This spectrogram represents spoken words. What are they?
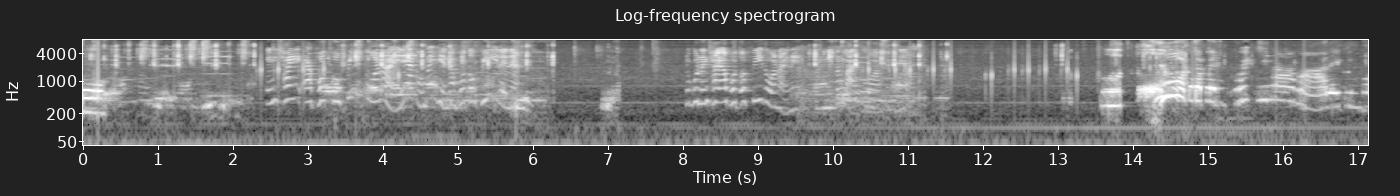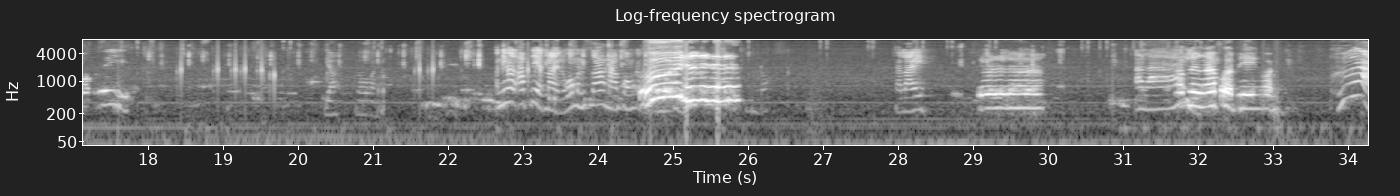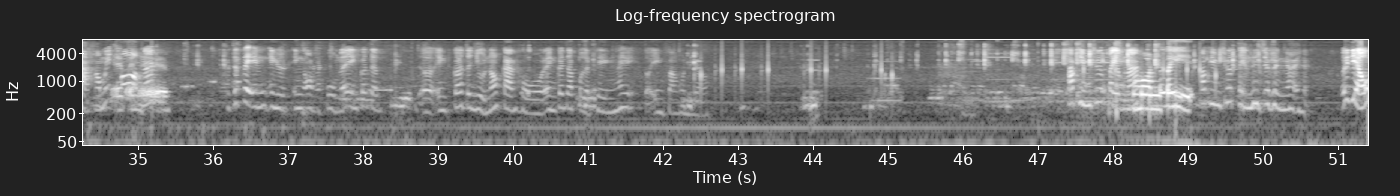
เองใช้ apostrophe ตัวไหนเนี่ยผมไม่เห็น apostrophe เลยเนี่ยแล้วคุณเองใช้ apostrophe ตัวไหนเนี่ย มันมีตั้งหลายตัวเนี่ยโคตรจะเป็นควิกที่หน้าหมาเลยกินบ็อกซี่เดี๋ยวรอก่อนอันนี้มันอัปเดตใหม่หรือว่ามันสร้างมาพร้อมกับ เอ้ยเดี๋ยวเดี๋ยวเดี๋ยวอะไร เดี๋ยวเดี๋ยวเดี๋ยว อะไร แป๊บนึงนะเปิดเพลงก่อน เพื่อเขาไม่เอชฟอบเอนะฟเขาจะเตะเองเองเองออกจากกลุ่มแล้วเองก็จะเออเองก็จะอยู่นอกการโทรเองก็จะเปิดเพลงให้ตัวเองฟังคนเดียว ถ้าพิมพ์ชื่อเต็มนะ มอนตี้ถ้าพิมพ์ชื่อเต็มนี่จะเป็นไงเนี่ยเอ้ยเดี๋ยว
